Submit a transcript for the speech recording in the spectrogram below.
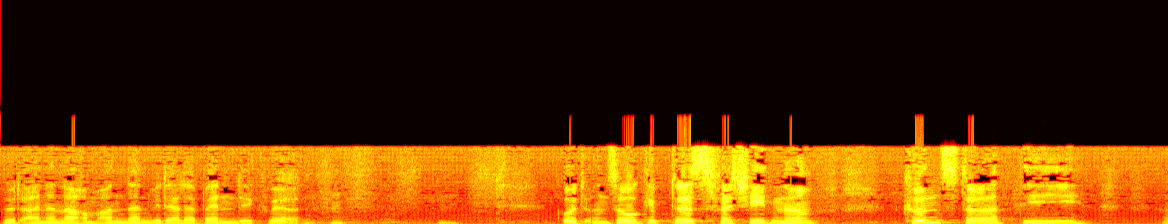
wird einer nach dem anderen wieder lebendig werden. Gut, und so gibt es verschiedene Künste, die äh,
